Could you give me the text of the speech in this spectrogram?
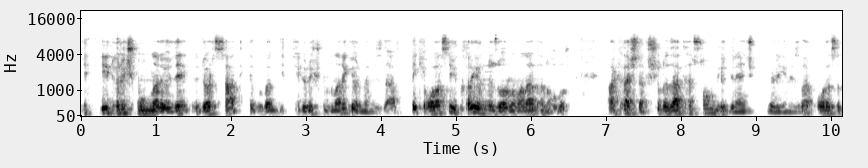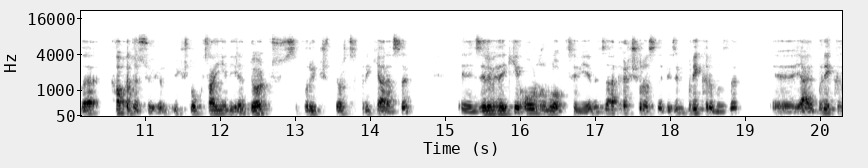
ciddi dönüş mumları özellikle 4 saatlikte buradan ciddi dönüş mumları görmemiz lazım. Peki olası yukarı yönlü zorlamalarda ne olur? Arkadaşlar şurada zaten son bir direnç bölgemiz var. Orası da kabaca söylüyorum 3.97 ile 4.03 4.02 arası e, zirvedeki order block seviyemiz. Zaten şurası da bizim breaker'ımızdı. E, yani breaker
